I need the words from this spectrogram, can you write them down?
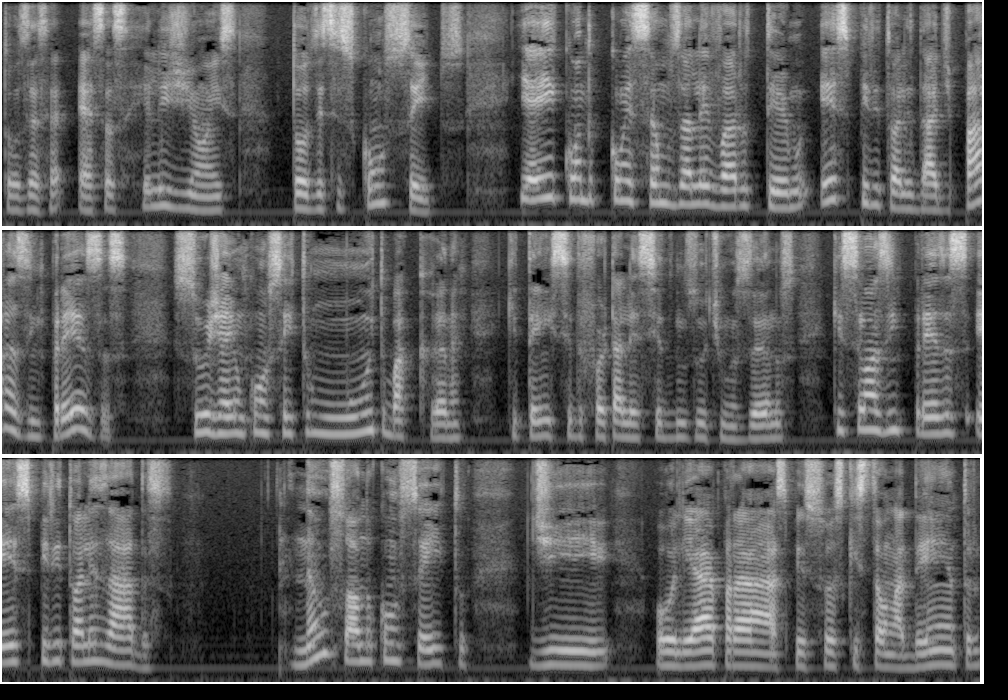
todas essas religiões, todos esses conceitos. E aí, quando começamos a levar o termo espiritualidade para as empresas, surge aí um conceito muito bacana que tem sido fortalecido nos últimos anos, que são as empresas espiritualizadas. Não só no conceito de olhar para as pessoas que estão lá dentro,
